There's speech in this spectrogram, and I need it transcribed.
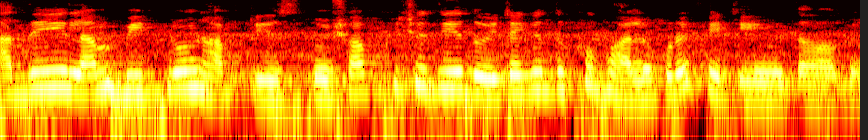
আর দিয়ে দিলাম বিট নুন হাফ টি স্পুন সব কিছু দিয়ে দইটা কিন্তু খুব ভালো করে ফেটিয়ে নিতে হবে।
